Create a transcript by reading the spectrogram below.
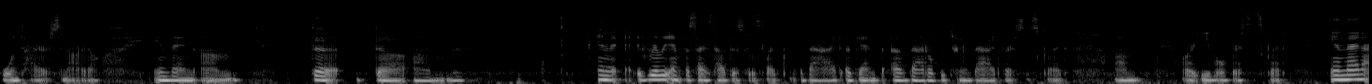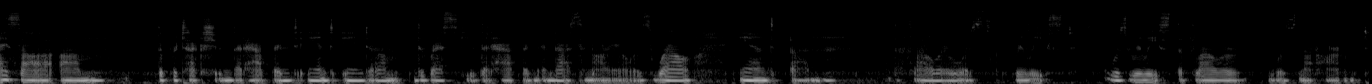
whole entire scenario. And then um the the um and it really emphasized how this was like bad again a battle between bad versus good um or evil versus good. And then i saw um the protection that happened and and um the rescue that happened in that scenario as well. And um the flower was released was released. The flower was not harmed.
